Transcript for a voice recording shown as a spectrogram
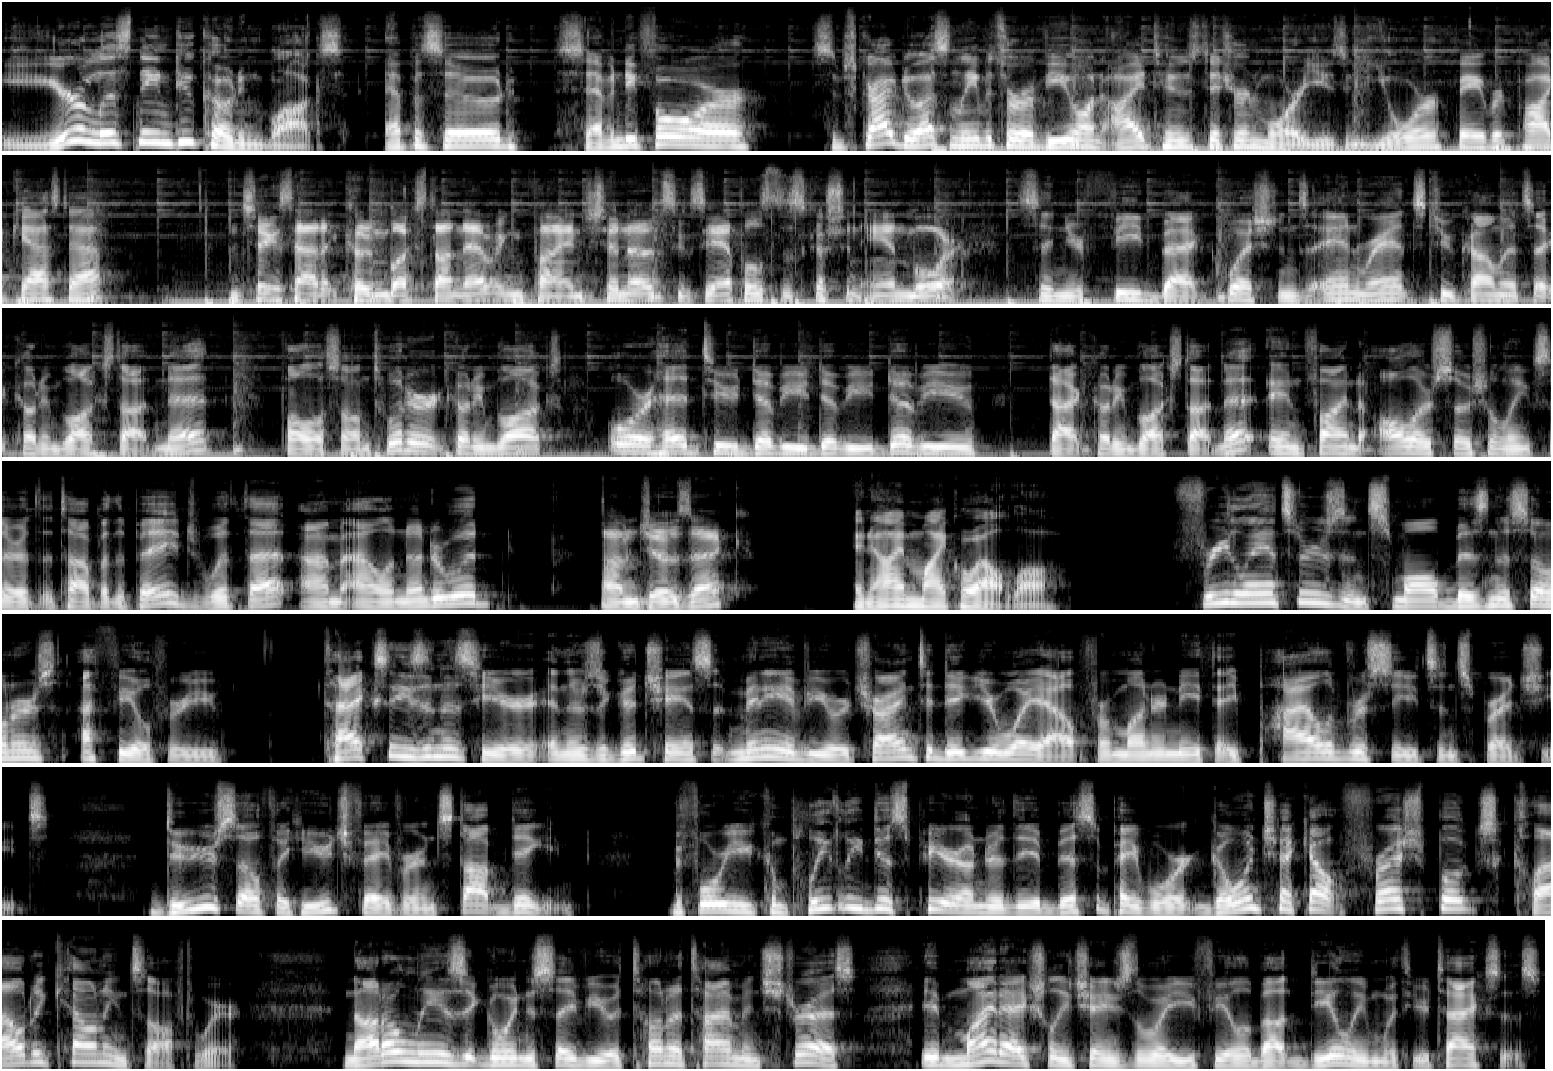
You're listening to Coding Blocks, episode 74. Subscribe to us and leave us a review on iTunes, Stitcher, and more using your favorite podcast app. And check us out at codingblocks.net where you can find show notes, examples, discussion, and more. Send your feedback, questions, and rants to comments at codingblocks.net. Follow us on Twitter at codingblocks or head to www.codingblocks.net and find all our social links there at the top of the page. With that, I'm Alan Underwood. I'm Joe Zack. And I'm Michael Outlaw. Freelancers and small business owners, I feel for you. Tax season is here, and there's a good chance that many of you are trying to dig your way out from underneath a pile of receipts and spreadsheets. Do yourself a huge favor and stop digging. Before you completely disappear under the abyss of paperwork, go and check out FreshBooks cloud accounting software. Not only is it going to save you a ton of time and stress, it might actually change the way you feel about dealing with your taxes.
